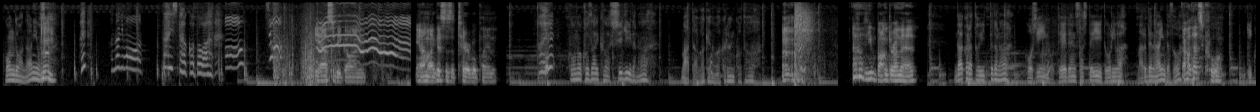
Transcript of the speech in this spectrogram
今度は何をした何も大したことは He has to be gone. Yeah, I'm like, this is a terrible plan. え この小細工はシギーだなまたわけのわからんことを Oh, you bonked her on the head. だからと言ってだな孤児院を停電させていい通りはまるでないんだぞ Oh, that's cool. リコ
